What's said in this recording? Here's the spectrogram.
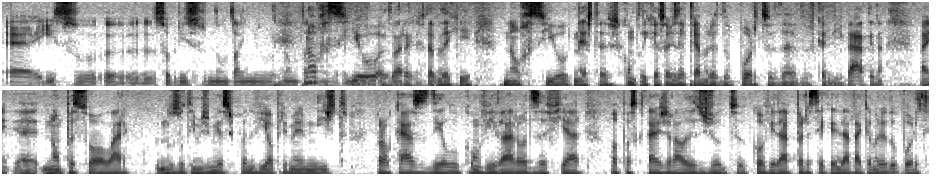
Uh, isso, uh, sobre isso não tenho. Não, tenho, não receou, agora que estamos aqui, não receou nestas complicações da Câmara do Porto, da, dos candidatos, não? Bem, uh, não passou ao largo nos últimos meses quando via o Primeiro-Ministro para o caso dele o convidar ou desafiar, ou para o Secretário-Geral adjunto convidar para ser candidato à Câmara do Porto.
